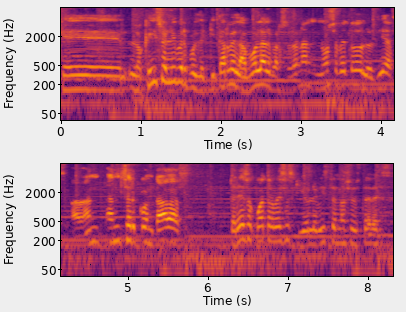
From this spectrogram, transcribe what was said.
que lo que hizo el Liverpool de quitarle la bola al Barcelona no se ve todos los días. Han, han ser contadas tres o cuatro veces que yo lo he visto, no sé ustedes.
